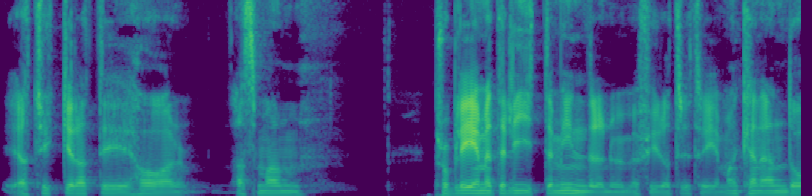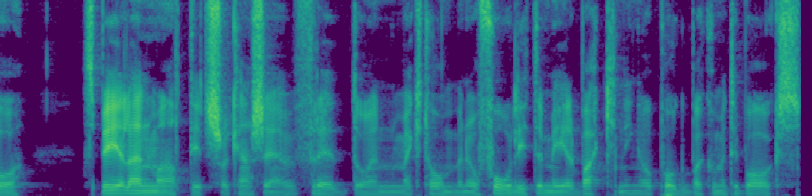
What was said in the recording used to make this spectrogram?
jag tycker att det har, alltså man, problemet är lite mindre nu med 4-3-3. Man kan ändå spela en Matic och kanske en Fred och en McTominay och få lite mer backning och Pogba kommer tillbaks.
